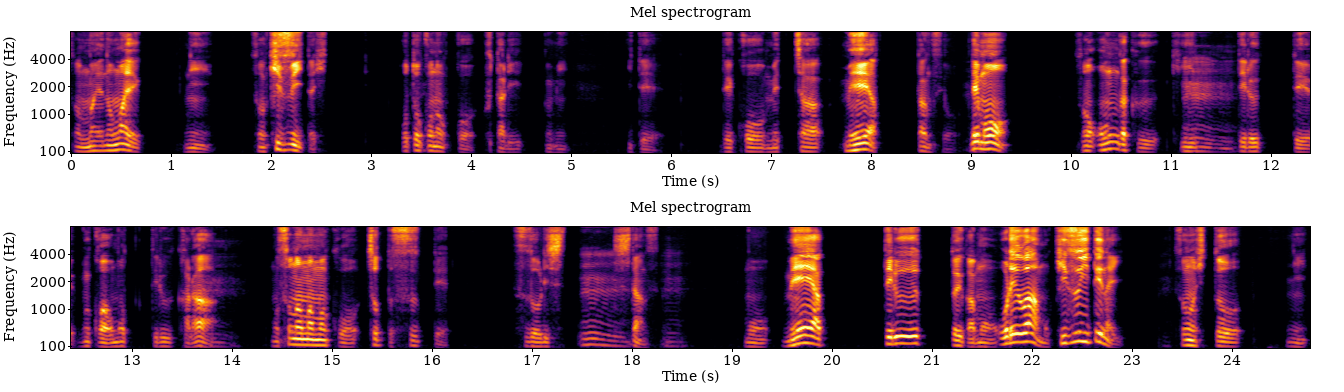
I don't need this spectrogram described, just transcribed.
その前の前に、その気づいた人男の子2人組いて、で、こうめっちゃ目やったんですよ。でも、その音楽聴いうんてるって向こうは思ってるから、うんもうそのままこう、ちょっとスッて素通りしうんしたんですようんもう目やってるというかもう俺はもう気づいてない。その人に、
